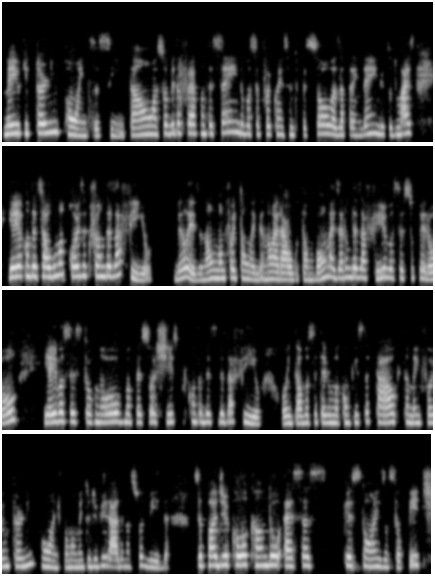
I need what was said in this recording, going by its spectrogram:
meio que turning points, assim. Então, a sua vida foi acontecendo, você foi conhecendo pessoas, aprendendo e tudo mais, e aí aconteceu alguma coisa que foi um desafio. Beleza, não, não foi tão legal, não era algo tão bom, mas era um desafio, você superou, e aí você se tornou uma pessoa X por conta desse desafio. Ou então você teve uma conquista tal que também foi um turning point, foi um momento de virada na sua vida. Você pode ir colocando essas questões no seu pitch,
